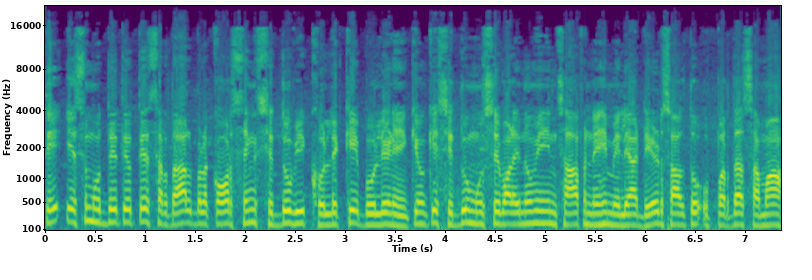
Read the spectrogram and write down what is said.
ਤੇ ਇਸ ਮੁੱਦੇ ਤੇ ਉੱਤੇ ਸਰਦਾਰ ਬਲਕੌਰ ਸਿੰਘ ਸਿੱਧੂ ਵੀ ਖੁੱਲ੍ਹ ਕੇ ਬੋਲੇ ਨੇ ਕਿਉਂਕਿ ਸਿੱਧੂ ਮੂਸੇਵਾਲੇ ਨੂੰ ਵੀ ਇਨਸਾਫ ਨਹੀਂ ਮਿਲਿਆ। ਡੇਢ ਸਾਲ ਤੋਂ ਉੱਪਰ ਦਾ ਸਮਾਂ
